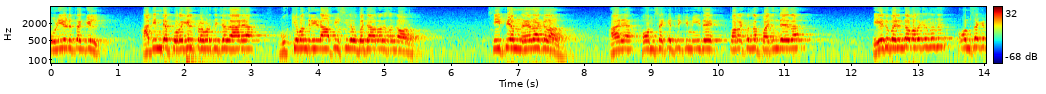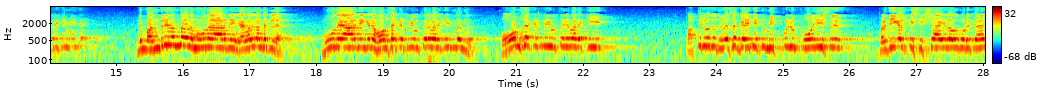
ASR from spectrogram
മൊഴിയെടുത്തെങ്കിൽ അതിന്റെ പുറകിൽ പ്രവർത്തിച്ചത് ആരാ? മുഖ്യമന്ത്രിയുടെ ഓഫീസിലെ ഉപജാപക സംഘമാണോ? സി പി എം നേതാക്കളാണ്? ആര്? ഹോം സെക്രട്ടറിക്ക് മീതെ പറക്കുന്ന പരിന്തേതാ ഏത്? പരിന്ത പറക്കുന്നത്? ഹോം സെക്രട്ടറിക്ക് മീതെ. ഇത് മന്ത്രി തന്നാണ് മൂന്നാറിന്. ഞങ്ങൾ കണ്ടിട്ടില്ല. മൂന്നാറിന് ഇങ്ങനെ ഹോം സെക്രട്ടറി ഉത്തരവിറക്കിയിട്ടുണ്ടെന്ന്. ഹോം സെക്രട്ടറി ഉത്തരവിറക്കി പത്തിരുപത് ദിവസം കഴിഞ്ഞിട്ടും ഇപ്പോഴും പോലീസ് പ്രതികൾക്ക് ശിക്ഷാ ഇളവ് കൊടുക്കാൻ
